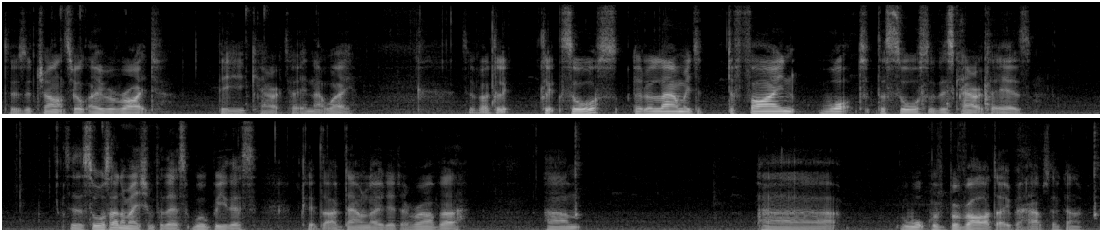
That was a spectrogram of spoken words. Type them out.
So there's a chance you'll overwrite the character in that way. So if I click, click source, it will allow me to define what the source of this character is. So the source animation for this will be this clip that I've downloaded, a rather um, uh, walk with bravado perhaps, so kind of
